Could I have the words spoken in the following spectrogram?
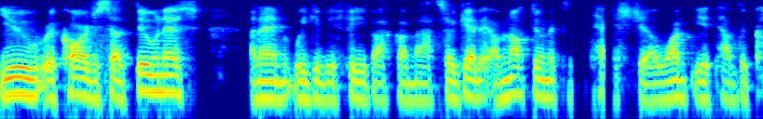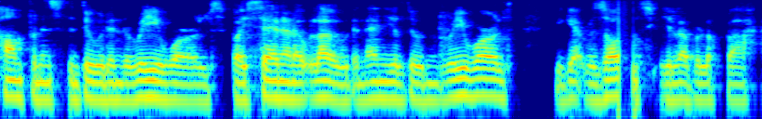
You record yourself doing it, and then we give you feedback on that. So again, I'm not doing it to test you. I want you to have the confidence to do it in the real world by saying it out loud, and then you'll do it in the real world. You get results. You'll never look back.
